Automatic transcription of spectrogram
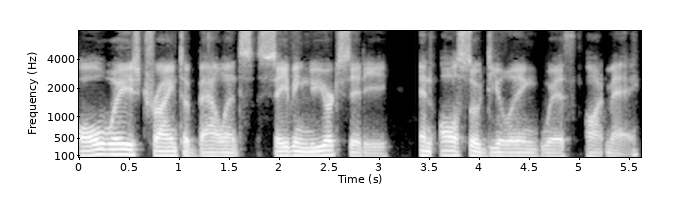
always trying to balance saving New York City and also dealing with Aunt May.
